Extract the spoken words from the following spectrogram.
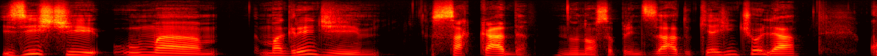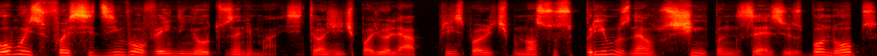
Existe uma, uma grande sacada no nosso aprendizado, que é a gente olhar como isso foi se desenvolvendo em outros animais. Então a gente pode olhar principalmente para nossos primos, né, os chimpanzés e os bonobos,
